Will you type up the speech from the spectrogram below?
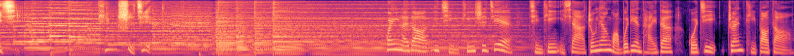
一起听世界，欢迎来到一起听世界，请听一下中央广播电台的国际专题报道。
